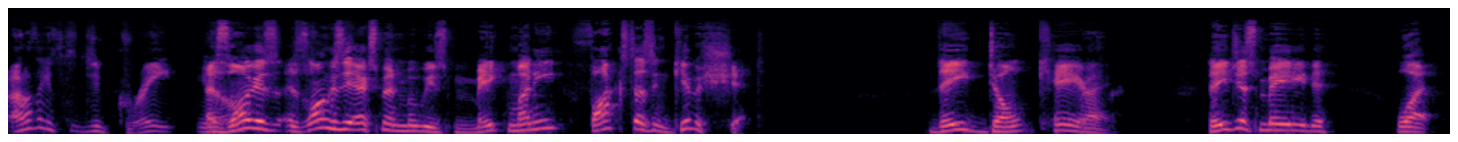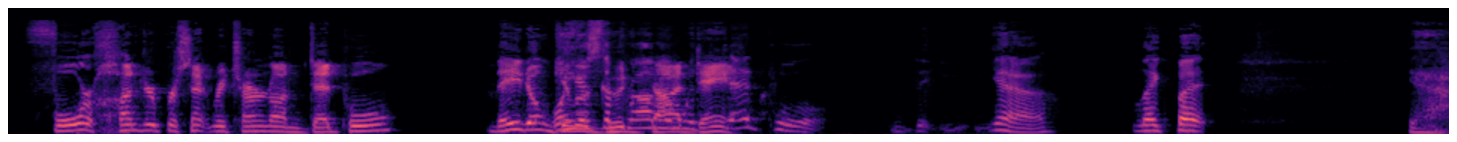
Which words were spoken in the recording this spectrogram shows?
I don't think it's do great. you as know? long as as long as the X Men movies make money, Fox doesn't give a shit. They don't care. Right. They just made what four hundred percent return on Deadpool. They don't well, give a the good with goddamn. Deadpool. The- yeah, like, but yeah,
